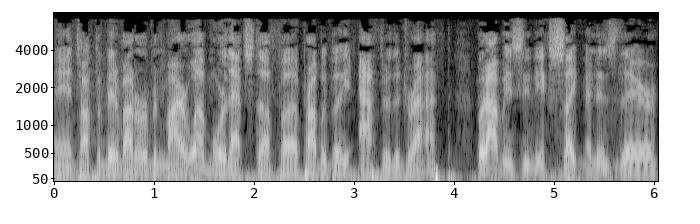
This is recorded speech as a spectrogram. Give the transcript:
and talked a bit about Urban Meyer. We'll have more of that stuff uh, probably after the draft. But obviously, the excitement is there.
